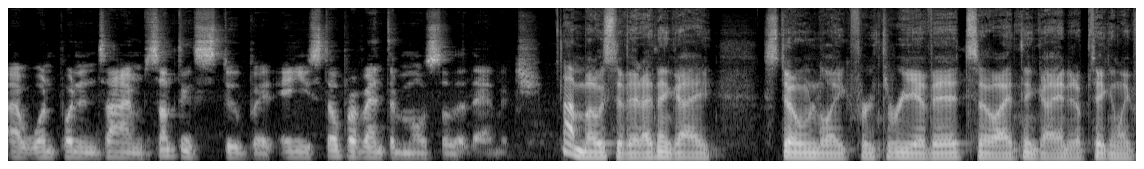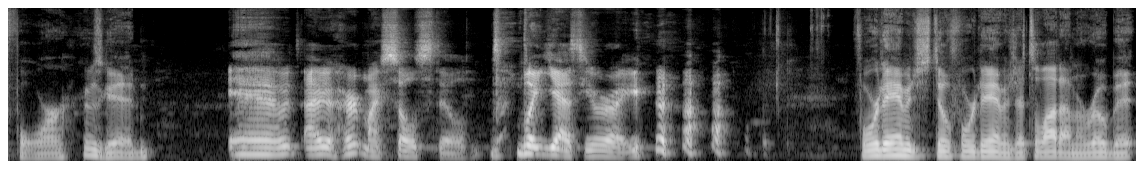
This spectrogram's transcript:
at one point in time, something stupid, and you still prevented most of the damage. Not most of it. I think I stoned like for three of it, so I think I ended up taking like four. It was good. Yeah, I hurt my soul still. but yes, you're right. Four damage, still four damage. That's a lot on a robot.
